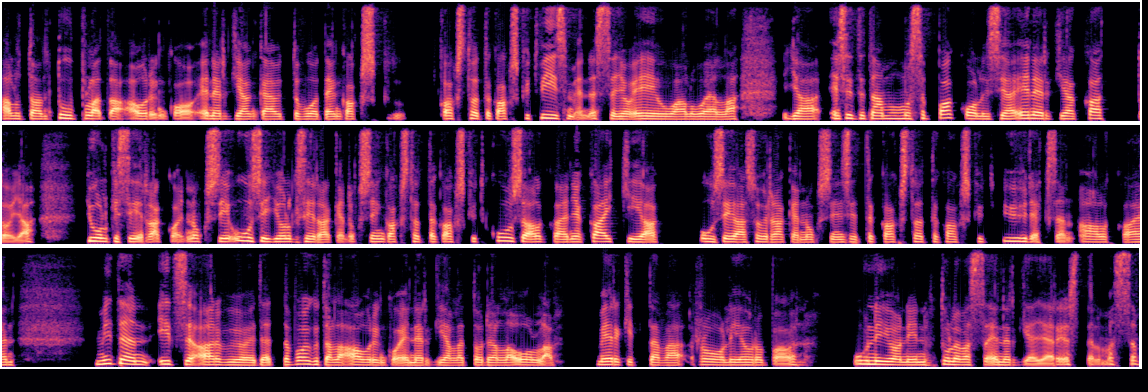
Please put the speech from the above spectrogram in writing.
Halutaan tuplata tuplata aurinkoenergian käyttö vuoteen 2025 mennessä jo EU-alueella ja esitetään muun muassa pakollisia energiakattoja julkisiin rakennuksiin, uusiin julkisiin rakennuksiin 2026 alkaen ja kaikkia uusiin asuinrakennuksiin sitten 2029 alkaen. Miten itse arvioit, että voiko tällä aurinkoenergialla todella olla merkittävä rooli Euroopan unionin tulevassa energiajärjestelmässä?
